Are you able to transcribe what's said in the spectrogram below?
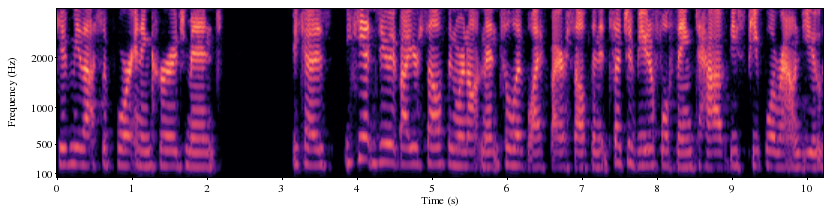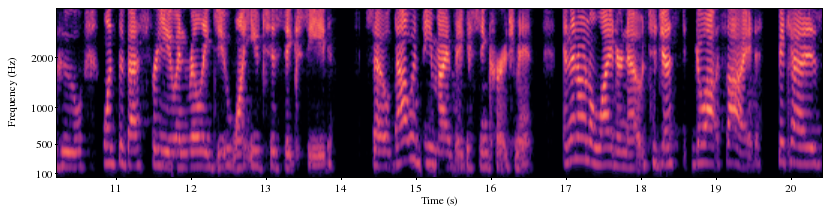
give me that support and encouragement because you can't do it by yourself and we're not meant to live life by ourselves. And it's such a beautiful thing to have these people around you who want the best for you and really do want you to succeed. So that would be my biggest encouragement. And then on a lighter note to just go outside because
